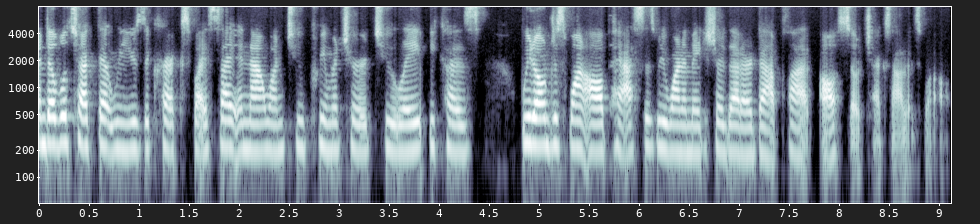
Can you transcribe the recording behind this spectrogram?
and double check that we use the correct splice site and not one too premature too late because we don't just want all passes, we wanna make sure that our dot plot also checks out as well.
